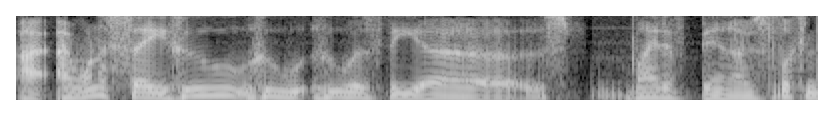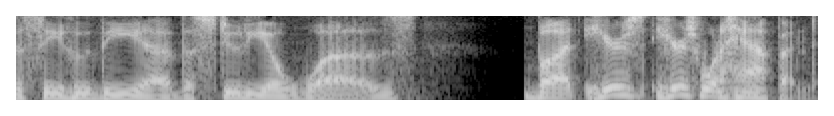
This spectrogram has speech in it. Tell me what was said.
i, I want to say who who who was the uh might have been i was looking to see who the uh, the studio was but here's here's what happened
